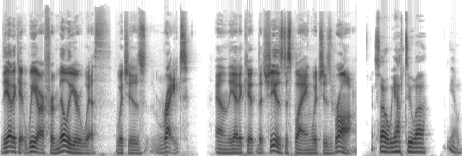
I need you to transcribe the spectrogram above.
the etiquette we are familiar with, which is right, and the etiquette that she is displaying, which is wrong. So we have to, uh, you know,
